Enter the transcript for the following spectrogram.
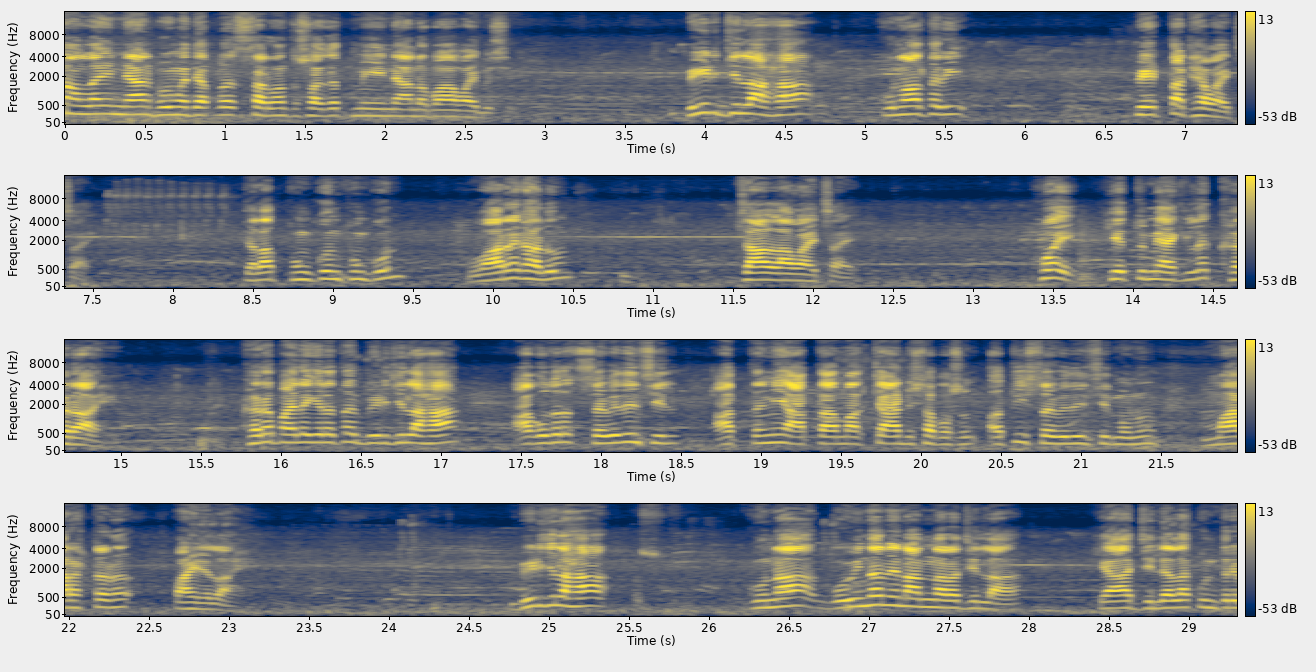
बीड ऑनलाईन ज्ञानभूमीमध्ये आपलं सर्वांचं स्वागत. मी ज्ञानोबा वायबसे बीड जिल्हा हा कुणाला तरी पेटता ठेवायचा आहे. त्याला फुंकून फुंकून वारं घालून जाळ लावायचा आहे. होय हे तुम्ही ऐकलं खरं आहे. खरं पाहायला गेलं तर बीड जिल्हा हा अगोदरच संवेदनशील आत्तानी आता मागच्या आठ दिवसापासून अति संवेदनशील म्हणून महाराष्ट्रानं पाहिलेला आहे. बीड जिल्हा हा गुन्हा गोविंदाने नांदणारा जिल्हा. ह्या जिल्ह्याला कोणीतरी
